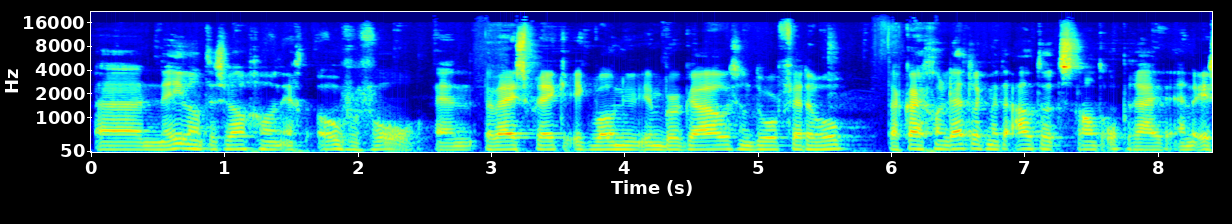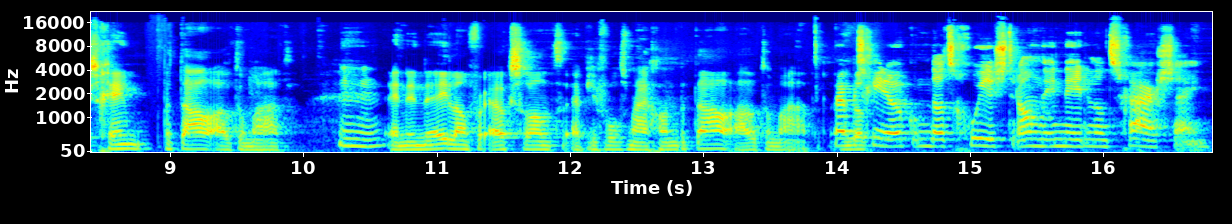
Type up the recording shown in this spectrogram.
eh, Nederland is wel gewoon echt overvol. En bij wijze van spreken, ik woon nu in Burgau, is een dorp verderop. Daar kan je gewoon letterlijk met de auto het strand oprijden. En er is geen betaalautomaat. Mhm. En in Nederland voor elk strand heb je volgens mij gewoon een betaalautomaat. Maar En dat- misschien ook omdat goede stranden in Nederland schaars zijn.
